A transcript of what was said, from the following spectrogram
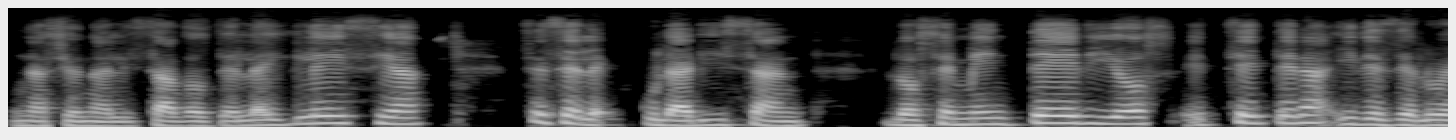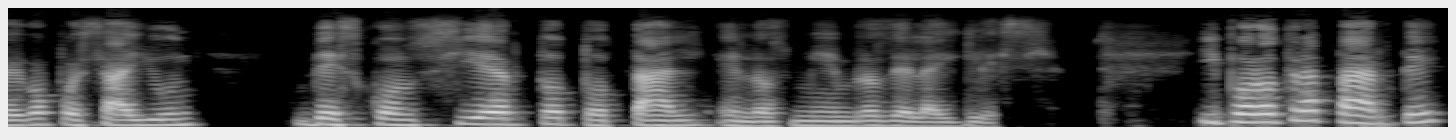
nacionalizados de la iglesia, se secularizan los cementerios, etcétera, y desde luego pues hay un desconcierto total en los miembros de la iglesia. Y por otra parte,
